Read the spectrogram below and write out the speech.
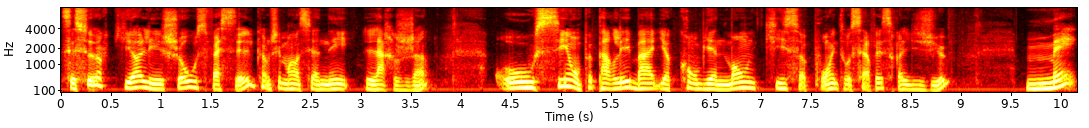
C'est sûr qu'il y a les choses faciles, comme j'ai mentionné, l'argent. Aussi, on peut parler, ben, il y a combien de monde qui se pointe au service religieux. Mais,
